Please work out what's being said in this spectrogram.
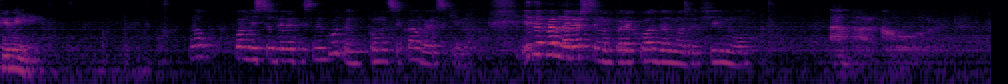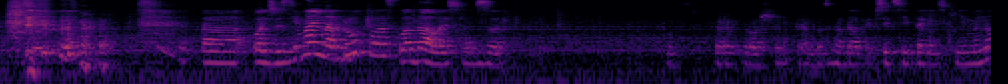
Fellini. Ну, повністю дивитись не будемо, кому цікаво, я скину. І тепер нарешті ми переходимо до фільму. Е, Отже, знімальна група складалася з. Перепрошую, треба згадати всі ці італійські імена.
